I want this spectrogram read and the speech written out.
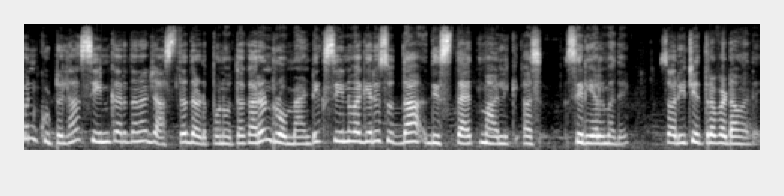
पण कुठला सीन करताना जास्त दडपण होतं? कारण रोमॅन्टिक सीन वगैरे सुद्धा दिसत आहेत मालिक सिरियलमध्ये सॉरी चित्रपटामध्ये.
